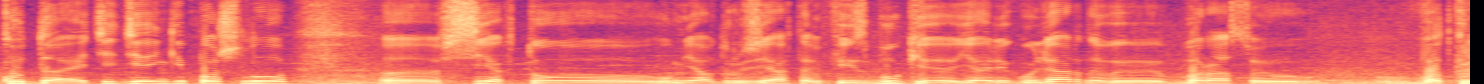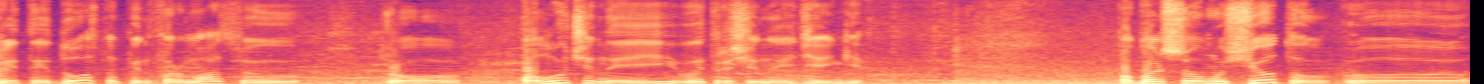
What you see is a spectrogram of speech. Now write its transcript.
куда эти деньги пошло. Э, Всех, кто у меня в друзьях, там в Фейсбуке, я регулярно выбрасываю в открытый доступ информацию про полученные и вытраченные деньги. По большому счету, э,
